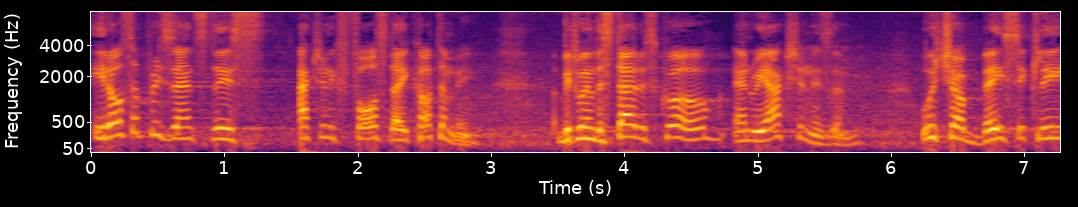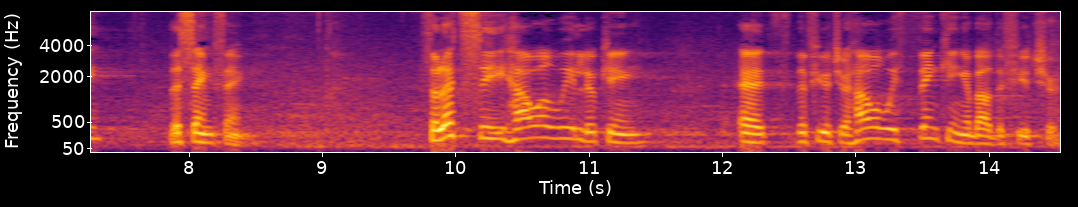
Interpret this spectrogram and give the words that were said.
it also presents this actually false dichotomy between the status quo and reactionism, which are basically the same thing. So let's see how are we looking at the future? How are we thinking about the future?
